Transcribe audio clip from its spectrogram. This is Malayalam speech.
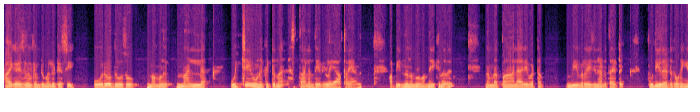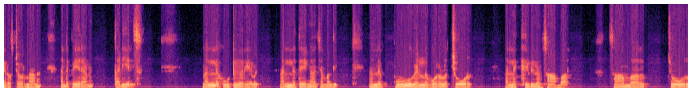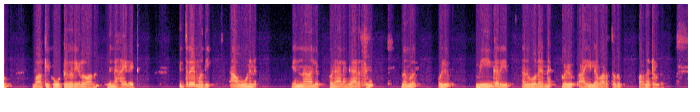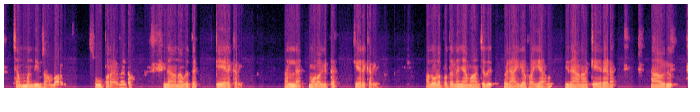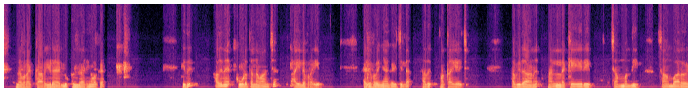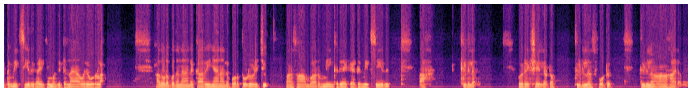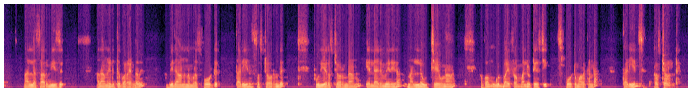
Hi guys welcome to Mallu tasty ഓരോ ദിവസവും നമ്മൾ നല്ല ഉച്ചയൂണ് കിട്ടുന്ന സ്ഥലം തേടിയുള്ള യാത്രയാണ്. അപ്പോൾ ഇന്ന് നമ്മൾ വന്നിരിക്കുന്നത് നമ്മുടെ പാലാരിവട്ടം ബിവറേജിനടുത്തായിട്ട് പുതിയതായിട്ട് തുടങ്ങിയ റെസ്റ്റോറന്റാണ് അതിന്റെ പേരാണ് തടിയൻസ്. നല്ല കൂട്ടുകറികൾ നല്ല തേങ്ങാ ചമ്മന്തി നല്ല പൂ വെള്ള പോലുള്ള ചോറ് നല്ല കിടിലം സാമ്പാർ. സാമ്പാറും ചോറും ബാക്കി കൂട്ടുകറികളുമാണ് ഇതിന്റെ ഹൈലൈറ്റ് ഇത്രയും മതി ആ ഊണിന്. എന്നാലും ഒരു അലങ്കാരത്തിന് നമ്മൾ ഒരു മീൻകറിയും അതുപോലെ തന്നെ ഒരു അയില വറുത്തതും പറഞ്ഞിട്ടുണ്ട്. ചമ്മന്തിയും സാമ്പാറും. സൂപ്പറായിരുന്നു കേട്ടോ. ഇതാണ് അവിടുത്തെ കേരക്കറി. നല്ല മുളകിട്ട കേരക്കറി. അതോടൊപ്പം തന്നെ ഞാൻ വാങ്ങിച്ചത് ഒരു അയില ഫ്രൈ ആണ്. ഇതാണ് ആ കേരയുടെ ആ ഒരു എന്താ പറയുക കറിയുടെ ലുക്കും കാര്യങ്ങളൊക്കെ ഇത് അതിന് കൂടെ തന്നെ വാങ്ങിച്ച അയില ഫ്രൈയും അയില ഫ്രൈ ഞാൻ കഴിച്ചില്ല. അത് മത്തായി കഴിച്ചു. അപ്പം ഇതാണ് നല്ല കേരയും ചമ്മന്തിയും സാമ്പാറുമായിട്ട് മിക്സ് ചെയ്ത് കഴിക്കുമ്പോൾ കിട്ടുന്ന ആ ഒരു ഉരുള. അതോടൊപ്പം തന്നെ അതിന്റെ കറി ഞാൻ അതിന്റെ പുറത്തൂടെ ഒഴിച്ചു. ആ സാമ്പാറും മീൻകറിയൊക്കെ ആയിട്ട് മിക്സ് ചെയ്ത് ആ കിടിലം. ഒരു രക്ഷയില്ല കേട്ടോ. കിടിലം സ്പോട്ട് കിടിലം ആഹാരം. നല്ല സർവീസ് അതാണ് എടുത്തു പറയേണ്ടത്. അപ്പം ഇതാണ് നമ്മുടെ സ്പോട്ട്. തടിയൻസ് റെസ്റ്റോറന്റ് പുതിയ റെസ്റ്റോറന്റ് ആണ് എല്ലാവരും വരിക. നല്ല ഉച്ചയൂണാണ്. അപ്പം good bye from Mallu tasty. Spot മറക്കണ്ട. തടിയൻസ് റെസ്റ്റോറന്റ്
